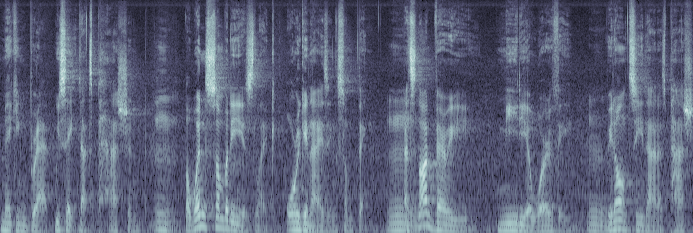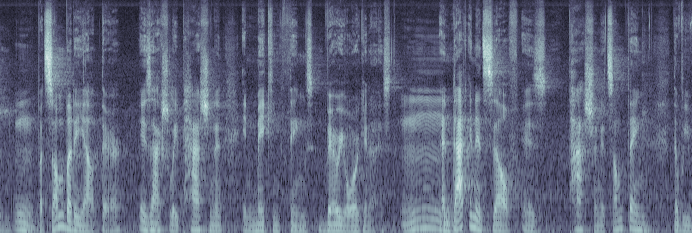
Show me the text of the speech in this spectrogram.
making bread, we say that's passion. Mm. But when somebody is like organizing something, that's Mm. not very media worthy. Mm. We don't see that as passion. Mm. But somebody out there is actually passionate in making things very organized. Mm. And that in itself is passion. It's something that we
